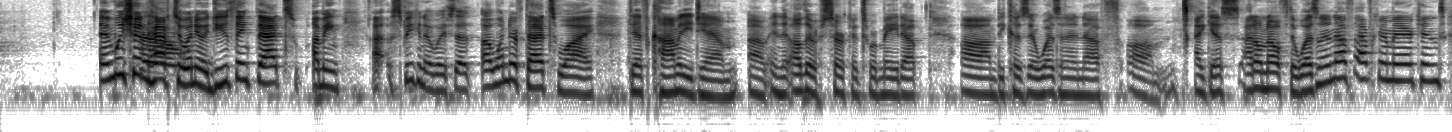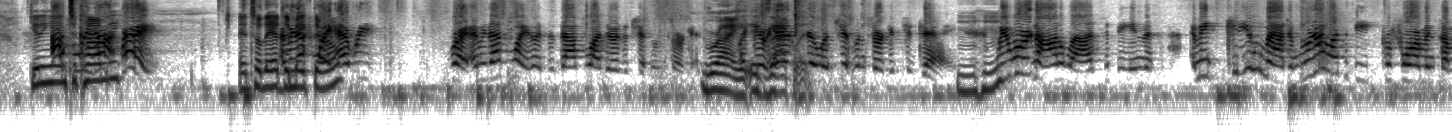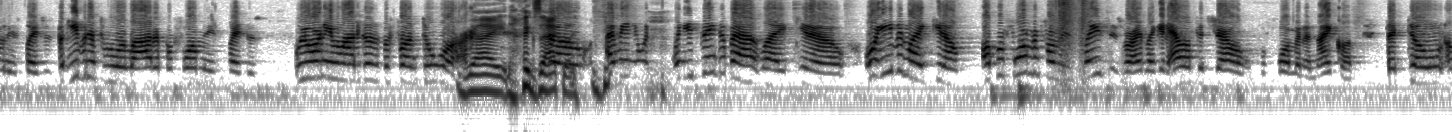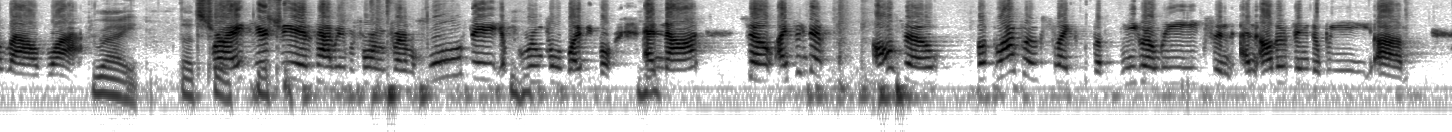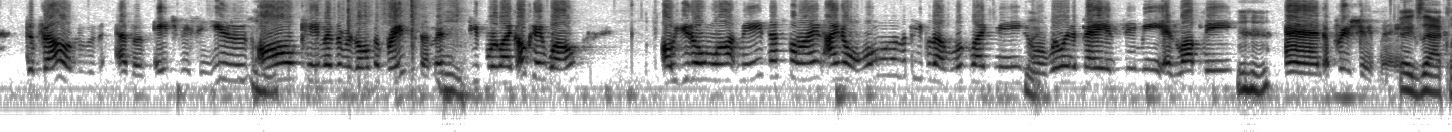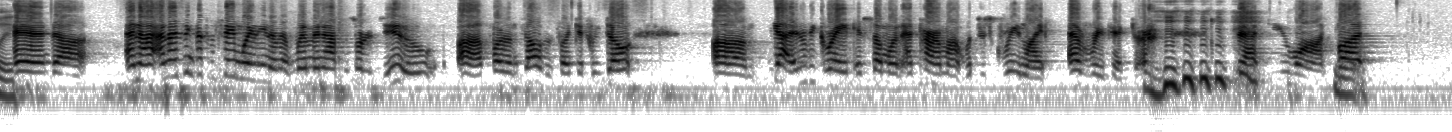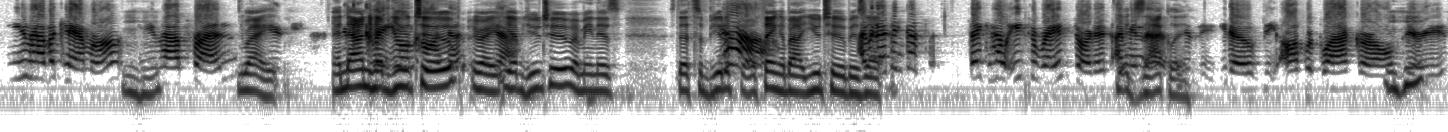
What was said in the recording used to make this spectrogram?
And we shouldn't have to anyway. Do you think that's? I mean, uh, speaking of which, that, I wonder if that's why Def Comedy Jam um, and the other circuits were made up um, because there wasn't enough. Um, I guess I don't know if there wasn't enough African Americans getting into absolutely not, comedy, right? and so they had I to mean, make their own. every right. I mean, that's why like, that's why there's a Chitlin circuit. Right, Like there is exactly. still a Chitlin circuit today. Mhm. We were not allowed to be in the. I mean, can you imagine? We were not allowed to be perform in some of these places, but even if we were allowed to perform in these places, we weren't even allowed to go to the front door. Right. Exactly. So, I mean, when- when you think about like you know, or even like you know, a performer from these places, right? Like an Ella Fitzgerald will perform in a nightclub that don't allow black. right. That's true. Right? Here That's she true. is having to perform in front of a whole stage, a Mm-hmm. room full of white people, and not. So I think that also, but black folks like the Negro Leagues and, and other things that we um, developed as a HBCUs Mm-hmm. all came as a result of racism, and people were like, okay, well. Oh, you don't want me? That's fine. I know a whole lot of people that look like me who Right. are willing to pay and see me and love me Mhm. and appreciate me Exactly. and uh, and I and I think that's the same way you know that women have to sort of do uh, for themselves. It's like if we don't, um, yeah, it would be great if someone at Paramount would just greenlight every picture that you want, but you have a camera, you have friends, Mm-hmm. Right. You, And now you have create your own YouTube, right? Yeah. You have YouTube. I mean, there's that's a beautiful Yeah. thing about YouTube is I mean, I think that's like how Issa Rae started. I Exactly. mean, uh, know, the awkward black girl Mhm. series.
